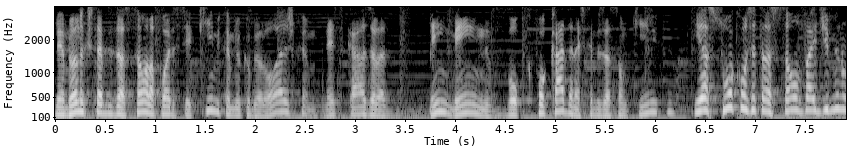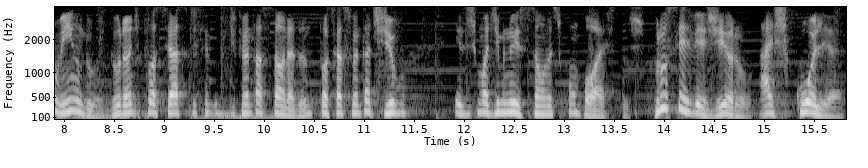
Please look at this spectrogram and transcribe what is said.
Lembrando que estabilização ela pode ser química, microbiológica. Nesse caso, ela é bem, bem focada na estabilização química. E a sua concentração vai diminuindo durante o processo de fermentação, né, durante o processo fermentativo. Existe uma diminuição desses compostos. Para o cervejeiro, a escolha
